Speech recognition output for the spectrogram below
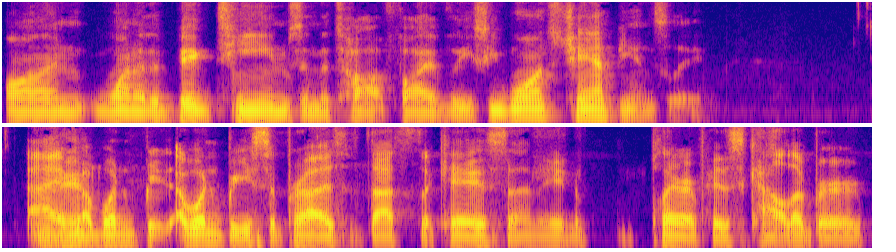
on one of the big teams in the top five leagues. He wants Champions League. I, I wouldn't be I wouldn't be surprised if that's the case. I mean, a player of his caliber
